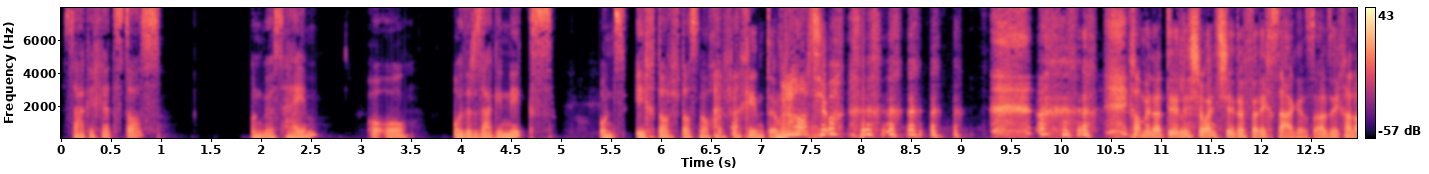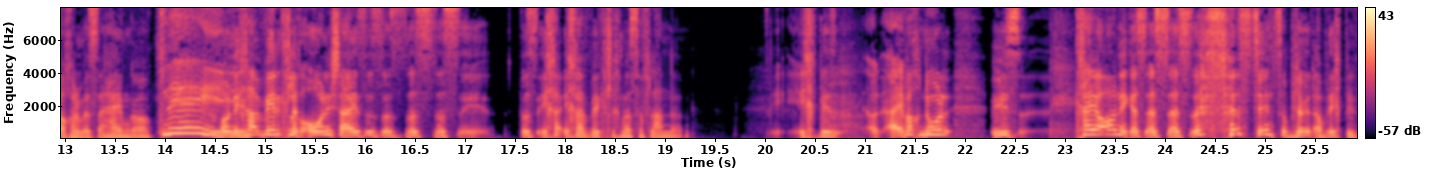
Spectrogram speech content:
Sage ich jetzt das und muss heim? Oh oh. Oder sage ich nix? Und ich darf das nachher verkünden im Radio. ich habe mich natürlich schon entschieden, für ich sage es. Also ich habe nachher müssen heimgehen. Nein! Und ich habe wirklich ohne Scheiße, das, das, das, das, ich, ich habe wirklich müssen flennen. Ich bin einfach nur uns, keine Ahnung, es, es, es, es, es klingt so blöd, aber ich bin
